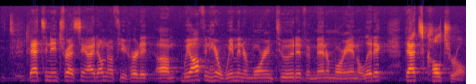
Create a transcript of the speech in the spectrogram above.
the two? That's an interesting, I don't know if you heard it. Um, we often hear women are more intuitive and men are more analytic. That's cultural.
